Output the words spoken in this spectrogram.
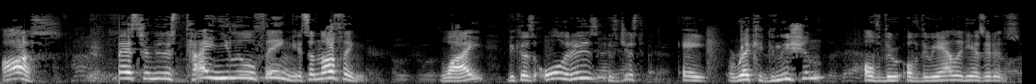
us, Master, do this tiny little thing. It's a nothing. Why? Because all it is is just a recognition of the of the reality as it is.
